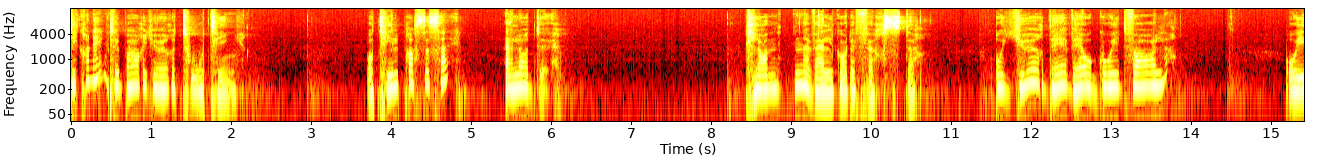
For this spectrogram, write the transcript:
De kan egentlig bare gjøre to ting å tilpasse seg eller dø. Plantene velger det første, og gjør det ved å gå i dvale. Og i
